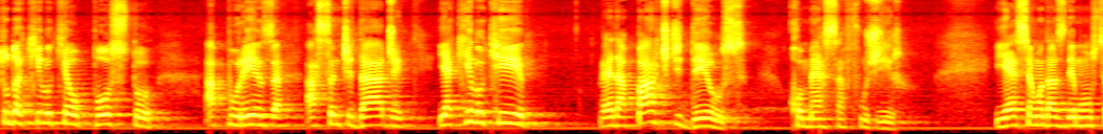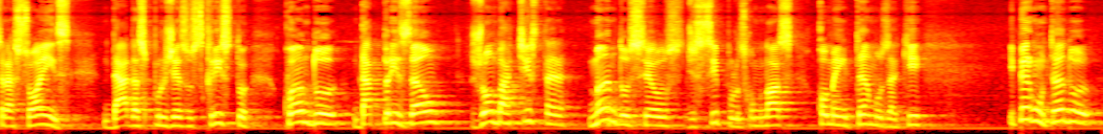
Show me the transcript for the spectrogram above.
tudo aquilo que é oposto à pureza, à santidade e aquilo que é da parte de Deus, começa a fugir. E essa é uma das demonstrações dadas por Jesus Cristo quando da prisão João Batista manda os seus discípulos, como nós comentamos aqui, e perguntando:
